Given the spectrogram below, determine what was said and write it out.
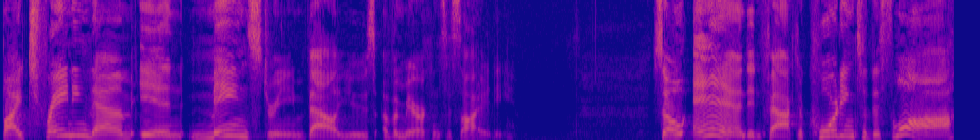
by training them in mainstream values of American society. So, and in fact, according to this law,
